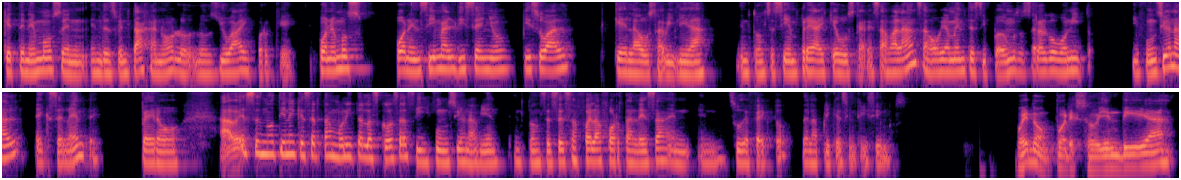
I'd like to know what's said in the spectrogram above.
que tenemos en, desventaja, ¿no? Los, los UI, porque ponemos por encima el diseño visual que la usabilidad. Entonces siempre hay que buscar esa balanza. Obviamente si podemos hacer algo bonito y funcional, excelente. Pero a veces no tienen que ser tan bonitas las cosas y funciona bien. Entonces esa fue la fortaleza en, en su defecto de la aplicación que hicimos. Bueno, por eso hoy en día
